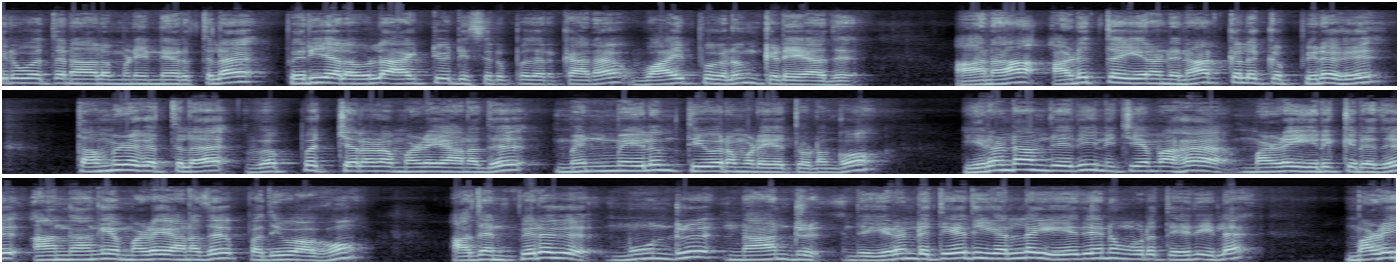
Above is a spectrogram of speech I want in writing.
இருபத்தி நாலு மணி நேரத்தில் பெரிய அளவில் ஆக்டிவிட்டீஸ் இருப்பதற்கான வாய்ப்புகளும் கிடையாது. ஆனால் அடுத்த இரண்டு நாட்களுக்கு பிறகு தமிழகத்தில் வெப்பச்சலன மழையானது மென்மேலும் தீவிரமடைய தொடங்கும். இரண்டாம் தேதி நிச்சயமாக மழை இருக்கிறது. ஆங்காங்கே மழையானது பதிவாகும். அதன் பிறகு மூன்று நான்கு இந்த இரண்டு தேதிகளில் ஏதேனும் ஒரு தேதியில் மழை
